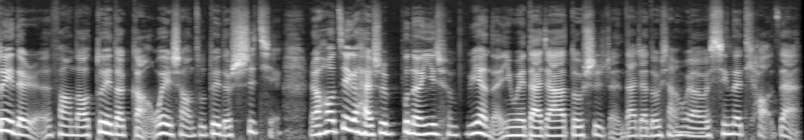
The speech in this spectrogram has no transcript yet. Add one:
对的人放到对的岗位上做对的事情。然后这个还是不能一成不变的，因为大家都是人，大家都想要有新的挑战。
